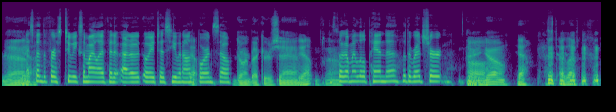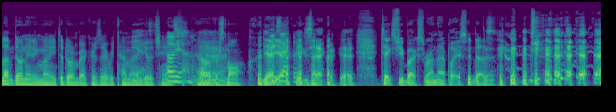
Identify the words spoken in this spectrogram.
Yeah. I spent the first two weeks of my life at, at OHSU when I was Yep. born. So Doernbechers, yeah. Yep. So, still got my little panda with a red shirt. there Oh. you go. yeah i love love donating money to Doernbechers every time i get a chance Oh, yeah. however Yeah. small Yeah, Exactly. yeah, exactly. Yeah. Takes a few bucks to run that place. It does.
